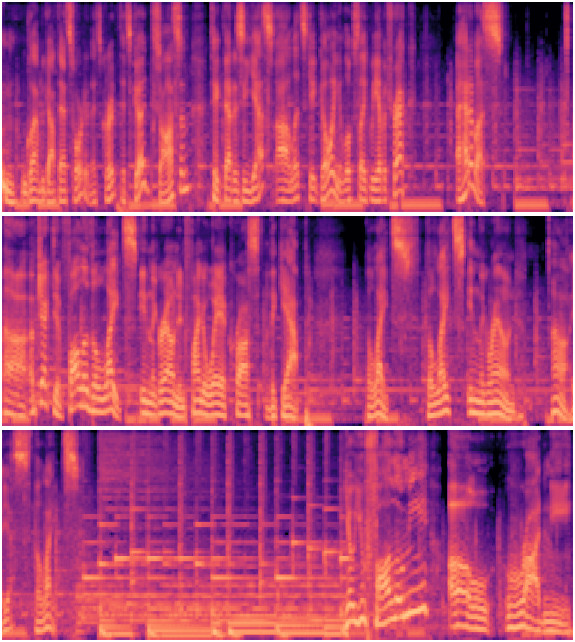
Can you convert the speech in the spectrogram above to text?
I'm glad we got that sorted. That's good. That's good. It's awesome. Take that as a yes. Uh, let's get going. It looks like we have a trek ahead of us. Uh, objective follow the lights in the ground and find a way across the gap. The lights. The lights in the ground. Ah, yes, the lights. Yo, you follow me? Oh, Rodney.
